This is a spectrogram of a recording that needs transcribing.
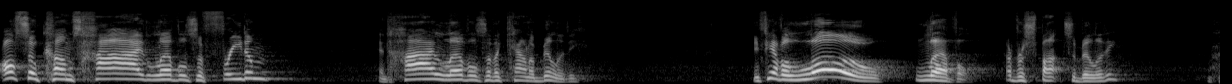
also comes high levels of freedom and high levels of accountability. If you have a low level of responsibility,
